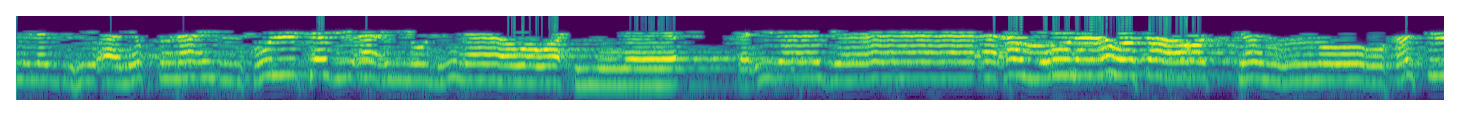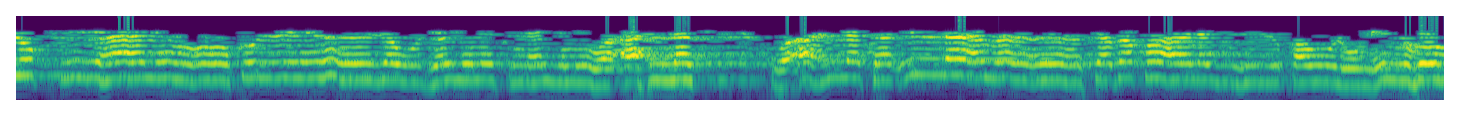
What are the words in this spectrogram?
إليه أن اصنع الفلك بأعيننا ووحينا. فإذا جاء أمرنا وفارت النور فاسلك فيها من كل زوجين اثنين وأهلك وأهلك إلا من سبق عليه القول منهم.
